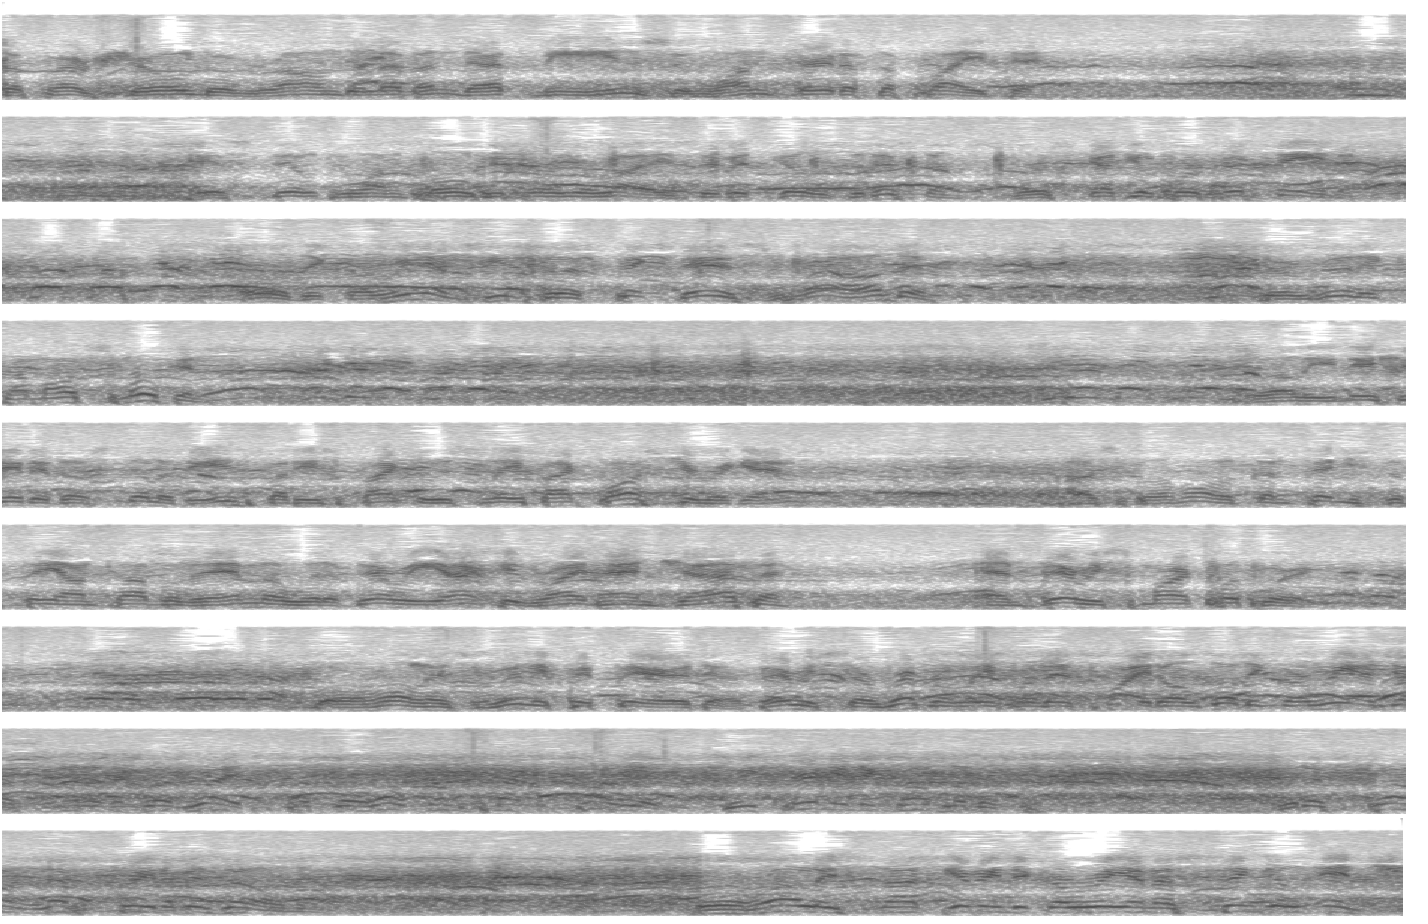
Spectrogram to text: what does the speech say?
The threshold of round 11, that means one-third of the fight is still to unfold before your eyes if it goes the distance. We're scheduled for 15. Oh, the Korean seems to have picked this round to really come out smoking. Well, he initiated hostilities, but he's back to his laid-back posture again. As Bohol continues to stay on top of him with a very active right-hand jab and very smart footwork. Bohol has really prepared uh, very cerebrally for this fight, although the Korean just landed a good right. But comes back solid, returning the compliment with a strong left straight of his own. Bohol is not giving the Korean a single inch.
